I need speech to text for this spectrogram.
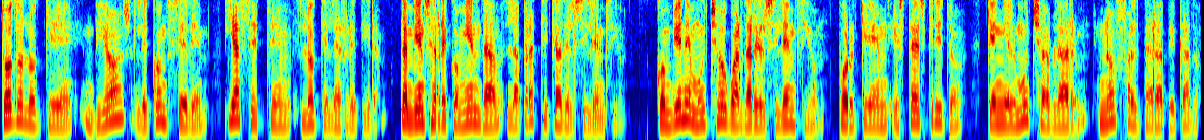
todo lo que Dios le concede y acepten lo que le retira. También se recomienda la práctica del silencio. Conviene mucho guardar el silencio, porque está escrito que en el mucho hablar no faltará pecado.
